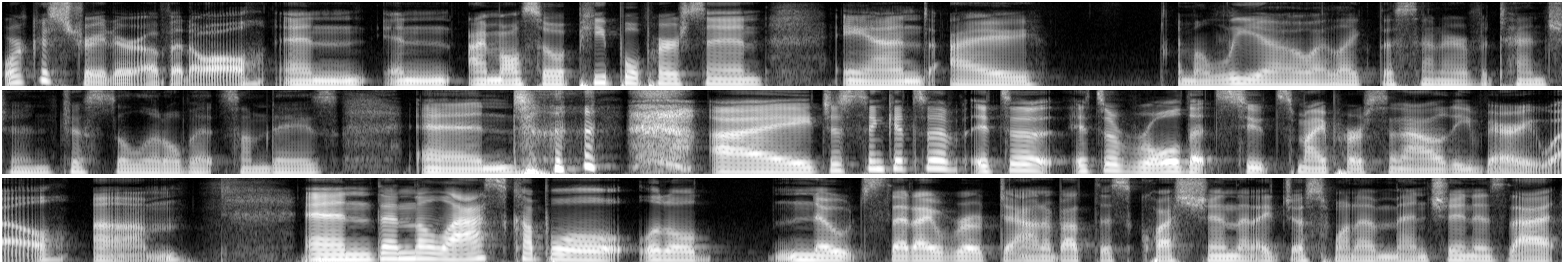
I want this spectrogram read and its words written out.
orchestrator of it all. And, and I'm also a people person and I am a Leo. I like the center of attention just a little bit some days. And I just think it's a it's a it's a role that suits my personality very well. Um and then the last couple little notes that I wrote down about this question that I just want to mention is that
